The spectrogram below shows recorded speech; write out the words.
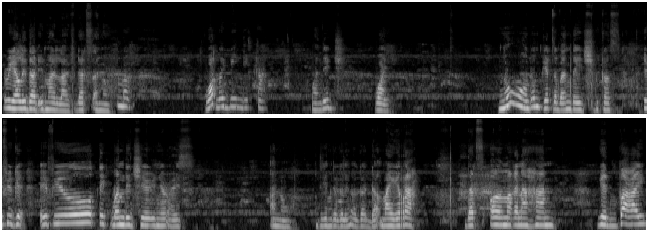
Realidad in my life. That's ano. Ma, What? may bindit ka. Bandage? Why? No, don't get the bandage because if you get if you take bandage here in your eyes, ano, di yan gagaling agad. Da, Mayra. That's all makinahan. Goodbye.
